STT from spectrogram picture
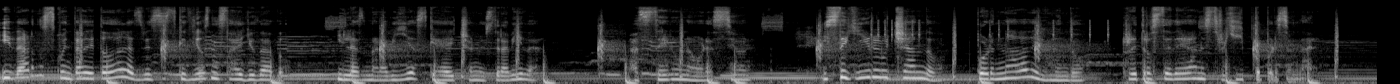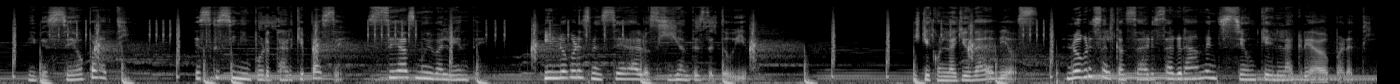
y darnos cuenta de todas las veces que Dios nos ha ayudado y las maravillas que ha hecho en nuestra vida. Hacer una oración y seguir luchando. Por nada del mundo retroceder a nuestro Egipto personal. Mi deseo para ti es que sin importar qué pase, seas muy valiente y logres vencer a los gigantes de tu vida. Y que con la ayuda de Dios logres alcanzar esa gran bendición que Él ha creado para ti.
